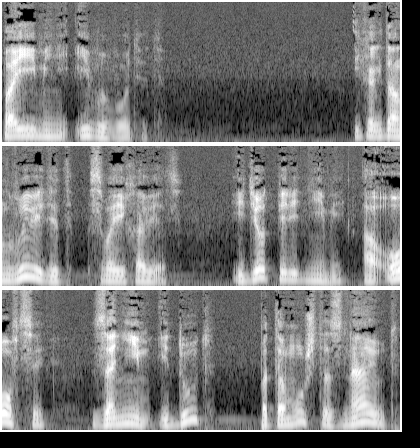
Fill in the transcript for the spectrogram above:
по имени и выводит. И когда он выведет своих овец, идет перед ними, а овцы за ним идут, потому что знают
